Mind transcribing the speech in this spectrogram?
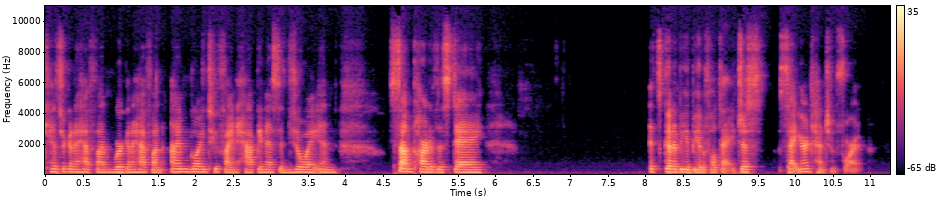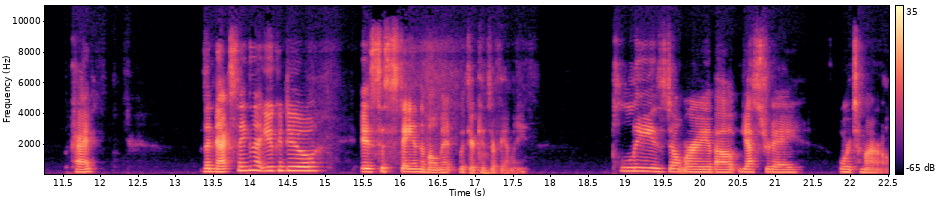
Kids are going to have fun. We're going to have fun. I'm going to find happiness and joy in some part of this day. It's going to be a beautiful day. Just set your intention for it. Okay. The next thing that you can do is to stay in the moment with your kids or family. Please don't worry about yesterday or tomorrow.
